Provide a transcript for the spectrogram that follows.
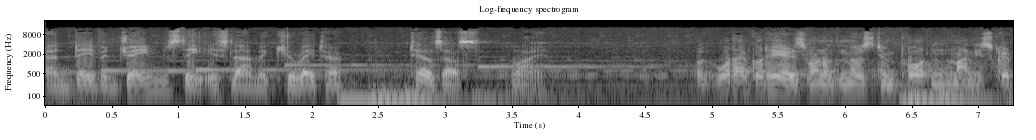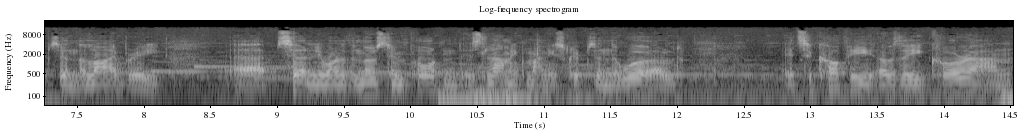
and David James, the Islamic curator, tells us why. Well, what I've got here is one of the most important manuscripts in the library, uh, certainly one of the most important Islamic manuscripts in the world. It's a copy of the Quran,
